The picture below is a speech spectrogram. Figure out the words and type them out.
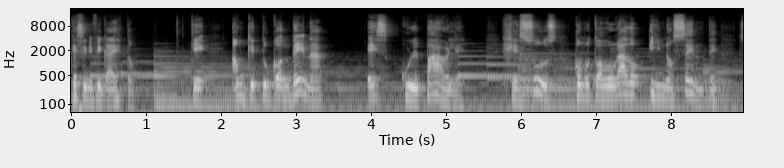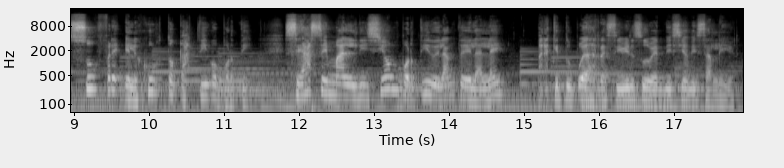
¿Qué significa esto? Que aunque tu condena es culpable, Jesús, como tu abogado inocente, sufre el justo castigo por ti. Se hace maldición por ti delante de la ley para que tú puedas recibir su bendición y ser libre.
